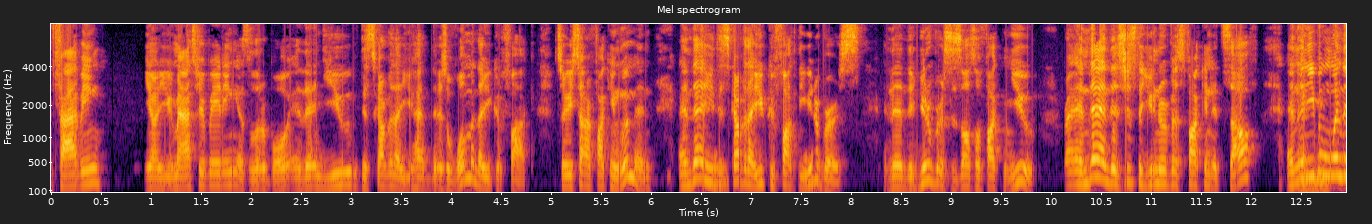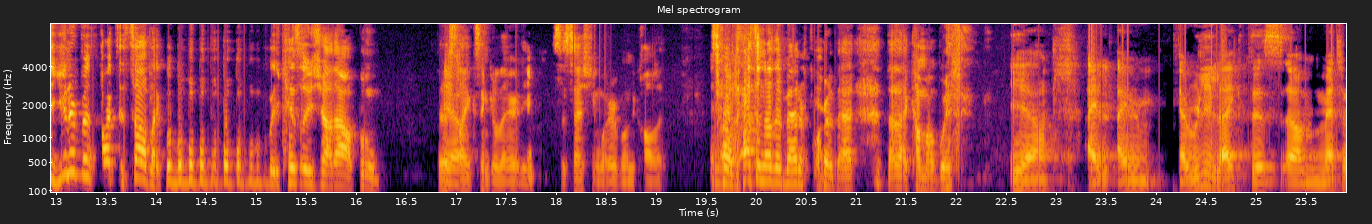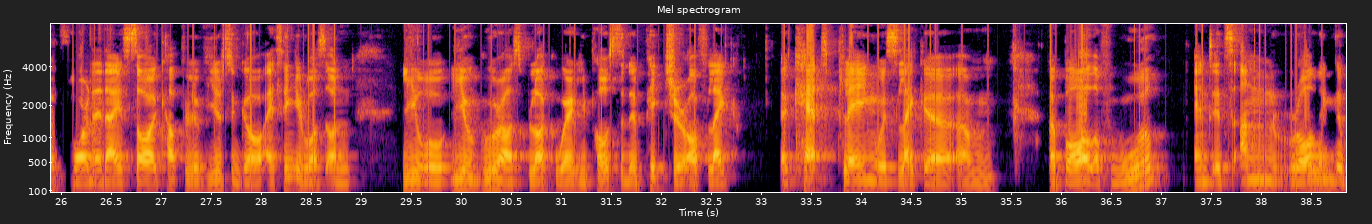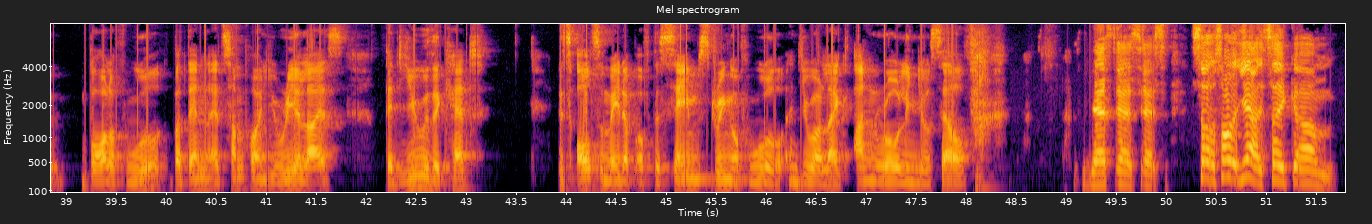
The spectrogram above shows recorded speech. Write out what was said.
fabbing, you know, you masturbating as a little boy, and then you discover that you had there's a woman that you could fuck. So you start fucking women, and then you Mhm. discover that you could fuck the universe, and then the universe is also fucking you, right? And then there's just the universe fucking itself, and then even when the universe fucks itself, like boom, boom, boom, boom, boom, boom, boom, boom, boom, you cancel each other out, boom. There's Yeah. like singularity, cessation, whatever you want to call it. So Yeah. that's another metaphor that that I come up with. Yeah, I, I, I really like this um, metaphor that I saw a couple of years ago. I think it was on Leo, Leo Gura's blog where he posted a picture of like a cat playing with like a, um, a ball of wool and it's unrolling the ball of wool. But then at some point you realize that you, the cat, is also made up of the same string of wool and you are like unrolling yourself. Yes, yes, yes. So, so yeah, it's like um,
